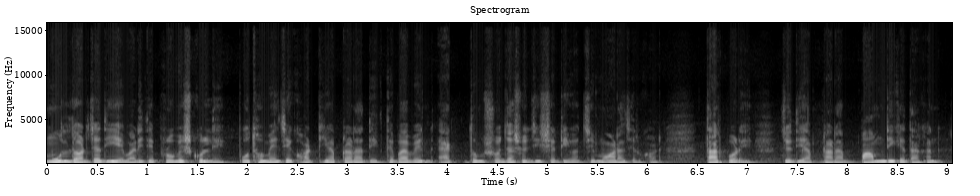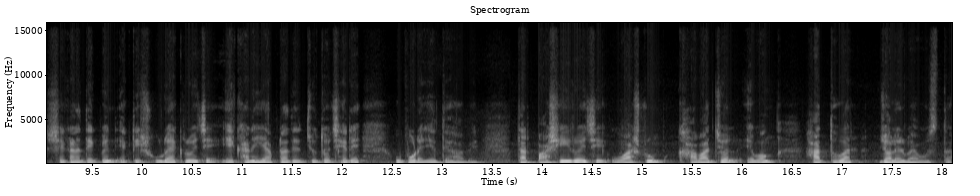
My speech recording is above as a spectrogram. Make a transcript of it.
মূল দরজা দিয়ে বাড়িতে প্রবেশ করলে প্রথমে যে ঘরটি আপনারা দেখতে পাবেন একদম সোজাসুজি সেটি হচ্ছে মহারাজের ঘর। তারপরে যদি আপনারা বাম দিকে তাকান, সেখানে দেখবেন একটি সুরাক রয়েছে, এখানেই আপনাদের জুতো ছেড়ে উপরে যেতে হবে। তার পাশেই রয়েছে ওয়াশরুম, খাবার জল এবং হাত ধোয়ার জলের ব্যবস্থা।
